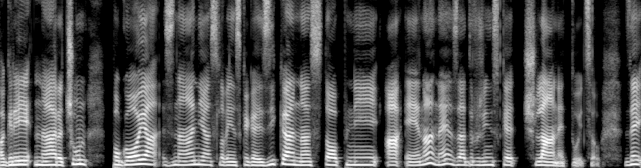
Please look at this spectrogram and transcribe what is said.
pa gre na račun pogoja znanja slovenskega jezika na stopni A1 ne, za družinske člane tujcev. Zdaj,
